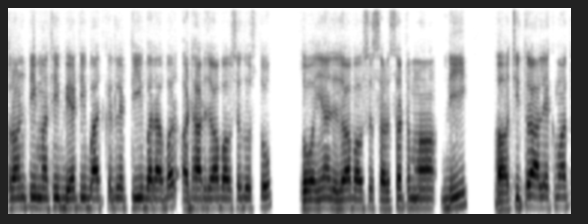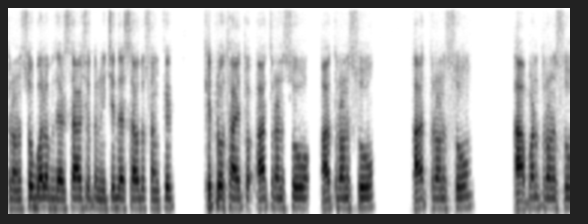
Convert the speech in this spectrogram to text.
ત્રણ ટી માંથી બે ટી બાદ કરી એટલે ટી બરાબર અઢાર જવાબ આવશે દોસ્તો. તો અહીંયા જવાબ આવશે સડસઠમાં ડી. ચિત્ર આલેખમાં ત્રણસો બલ્બ દર્શાવે છે તો નીચે દર્શાવતો સંકેત કેટલો થાય તો આ ત્રણસો આ ત્રણસો આ ત્રણસો, આ પણ ત્રણસો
